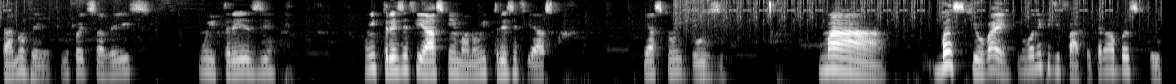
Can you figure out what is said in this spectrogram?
Tá, não veio. Não foi dessa vez. 1 e 13. 1 e 13 é fiasco, hein, mano. 1 e 13 é fiasco. Fiasco é 1 e 12. Uma... Buskill, vai. Não vou nem pedir faca. Eu quero uma Buskill.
